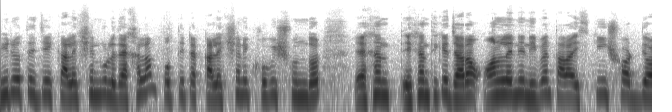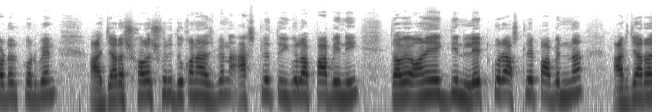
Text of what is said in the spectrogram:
ভিডিওতে যে কালেকশনগুলো দেখালাম, প্রতিটা কালেকশনই খুবই সুন্দর। এখান এখান থেকে যারা অনলাইনে নেবেন, তারা স্ক্রিনশট দিয়ে অর্ডার করবেন। আর যারা সরাসরি দোকানে আসবেন, আসলে তো এইগুলো পাবেনই। তবে অনেক দিন লেট করে আসলে পাবেন না। আর যারা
